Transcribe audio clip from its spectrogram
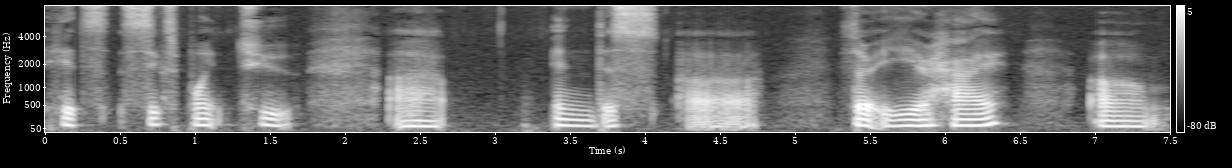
hits six point two, uh, in this uh, thirty year high. Um,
